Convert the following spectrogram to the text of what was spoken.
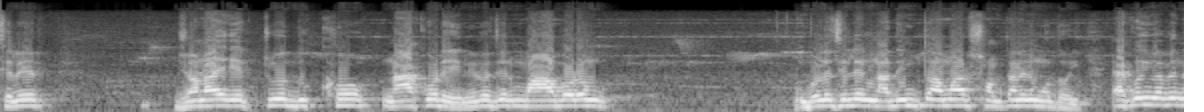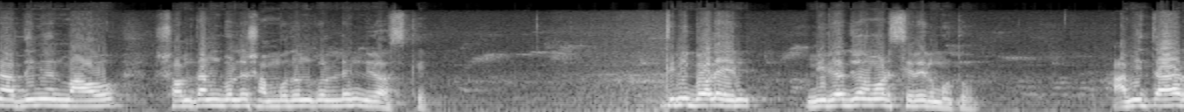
ছেলের জনায় একটুও দুঃখ না করে নীরজের মা বরং বলেছিলেন, নাদিম তো আমার সন্তানের মতোই। একইভাবে নাদিমের মাও সন্তান বলে সম্বোধন করলেন নীরজকে। তিনি বলেন, নীরজও আমার ছেলের মতো। আমি তার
